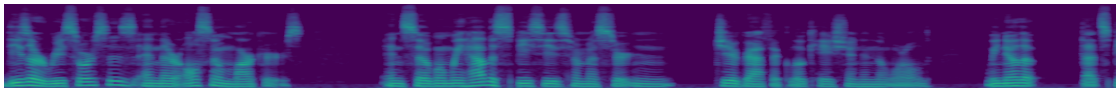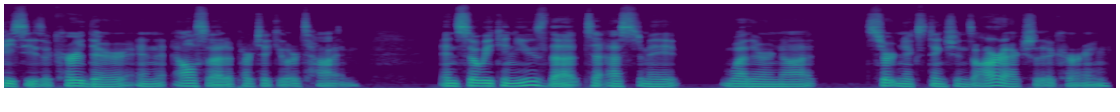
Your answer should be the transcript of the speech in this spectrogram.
these are resources and they're also markers. And so when we have a species from a certain geographic location in the world, we know that that species occurred there and also at a particular time. And so we can use that to estimate whether or not certain extinctions are actually occurring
